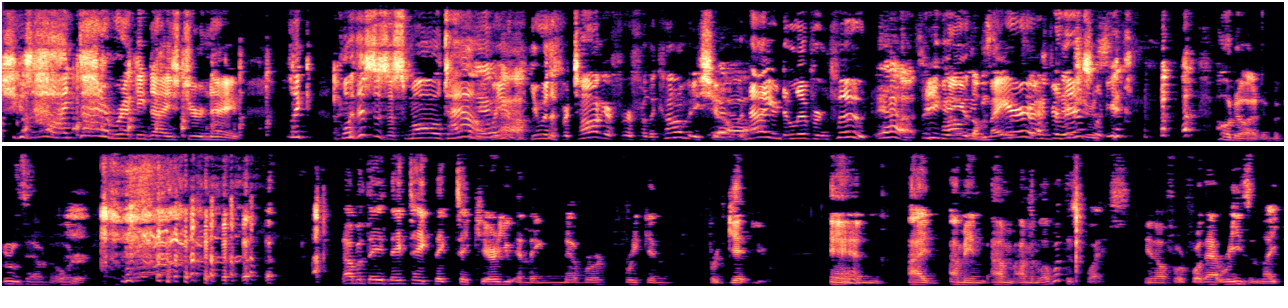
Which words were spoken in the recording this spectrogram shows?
She goes, "Oh, I thought I recognized your name." Like, boy, this is a small town. Well, Yeah. you, you were the photographer for the comedy show, Yeah. but now you're delivering food. Yeah. So you gonna you the mayor after taking this? Pictures. you- Hold on, McGrew's having an order. no, but they, they take they take care of you and they never freaking forget you. And I I mean I'm I'm in love with this place. You know, for, for that reason. Like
